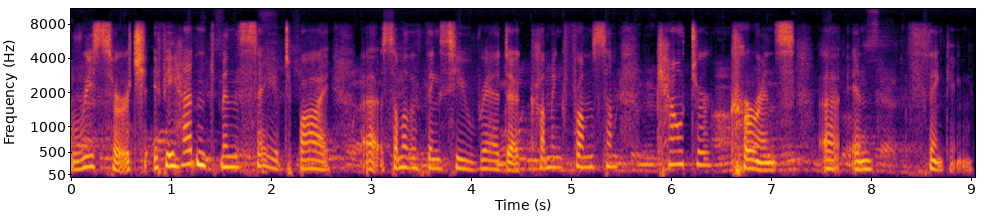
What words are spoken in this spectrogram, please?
research if he hadn't been saved by uh, some of the things he read uh, coming from some counter currents uh, in thinking.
